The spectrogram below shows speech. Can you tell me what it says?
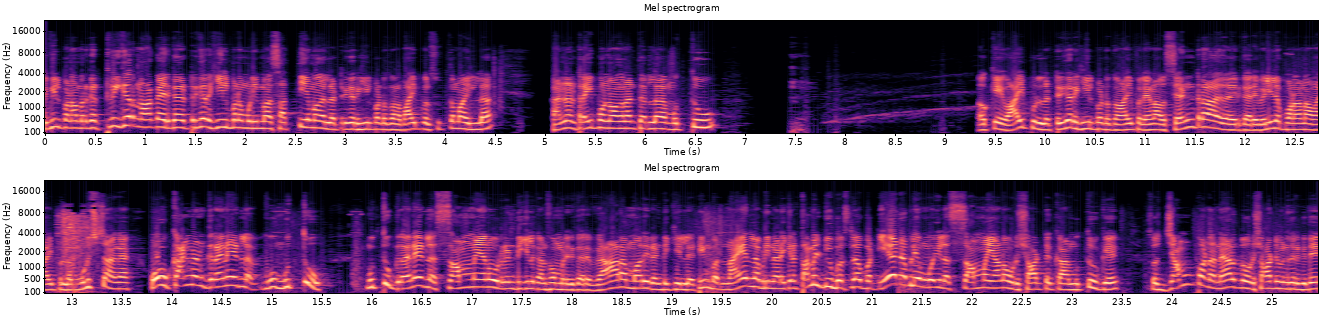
ரிவீல் பண்ணாமல் இருக்க ட்ரிகர் நாக் ஆயிருக்காரு. ட்ரிகர் ஹீல் பண்ண முடியுமா? சத்தியமாக இல்லை. ட்ரிகர் ஹீல் பண்ணுறதுக்கான வாய்ப்புகள் சுத்தமாக இல்லை. கண்ணன் ட்ரை பண்ணுவாங்களான்னு தெரில முத்து. ஓகே வாய்ப்பு இல்லை ட்ரிகர் ஹீல் பண்ணுறது வாய்ப்பு இல்லை. ஏன்னா அவர் சென்ட்ரா இருக்காரு வெளியில போனாங்கன்னா வாய்ப்பு இல்லை முடிச்சிட்டாங்க. ஓ கண்ணன் கிரனேட்ல ஓ முத்து. முத்து கிரனேட்ல செம்மையான ஒரு ரெண்டு கீழ் கன்ஃபார்ம் பண்ணிருக்காரு. வேற மாதிரி ரெண்டு கீழ் டீம் பட் நயன்ல அப்படி நினைக்கிறேன். தமிழ் டியூபர்ஸ்ல பட் ஏடபிள்யூ மொயில செம்மையான ஒரு ஷாட்டு முத்துக்கு ஸோ ஜம்ப் பண்ண நேரத்தில் ஒரு ஷாட் விழுந்திருக்குது.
